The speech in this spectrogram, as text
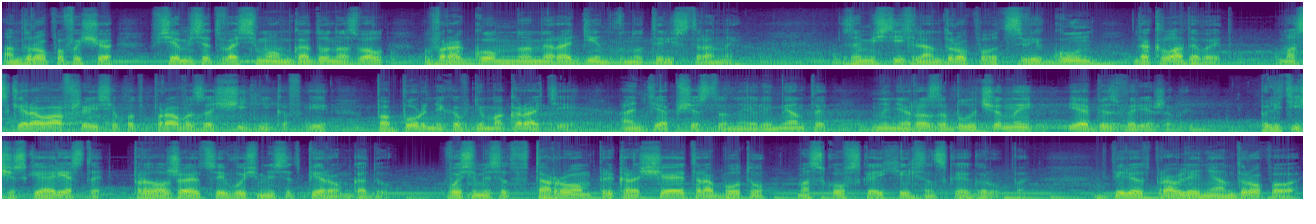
Андропов еще в 78-м году назвал врагом номер один внутри страны. Заместитель Андропова Цвигун докладывает маскировавшиеся под правозащитников и поборников демократии антиобщественные элементы ныне разоблачены и обезврежены. Политические аресты продолжаются и в 1981 году. В 1982 прекращает работу Московская Хельсинская группа. В период правления Андропова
